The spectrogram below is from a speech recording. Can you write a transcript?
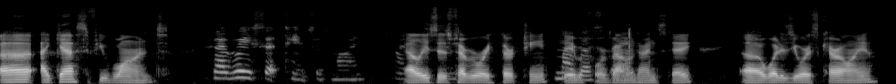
Uh, I guess if you want, February 13th is mine. My Ellie's is. February thirteenth, My day before birthday. Valentine's Day. Uh, what is yours, Carolina?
